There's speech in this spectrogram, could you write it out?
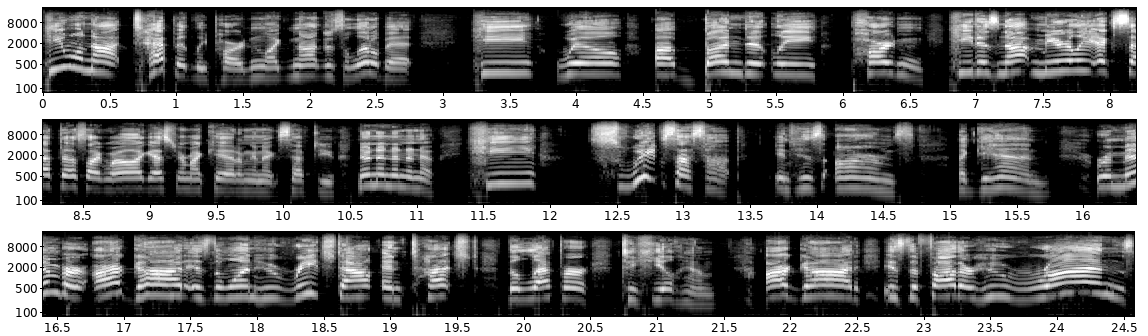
He will not tepidly pardon, like not just a little bit. He will abundantly pardon. He does not merely accept us like, well, I guess you're my kid. I'm going to accept you. No, no, no, no, no. He sweeps us up in his arms again. Remember, our God is the one who reached out and touched the leper to heal him. Our God is the Father who runs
